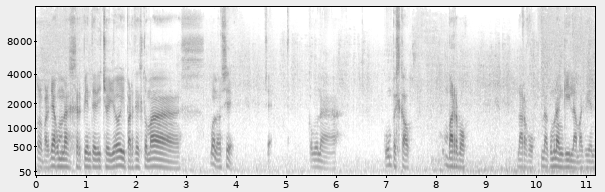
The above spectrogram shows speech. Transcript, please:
Bueno, parecía como una serpiente, dicho yo, y parece esto más... Bueno, sí. Sí. Como una... Como un pescado. Un barbo. Largo. Una, como una anguila, más bien.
